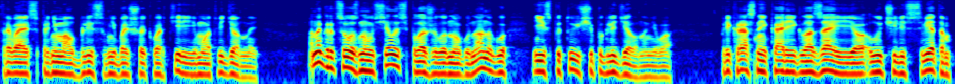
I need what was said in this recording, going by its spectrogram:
Тревайс принимал Близ в небольшой квартире, ему отведенной. Она грациозно уселась, положила ногу на ногу и испытующе поглядела на него. Прекрасные карие глаза ее лучились светом,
